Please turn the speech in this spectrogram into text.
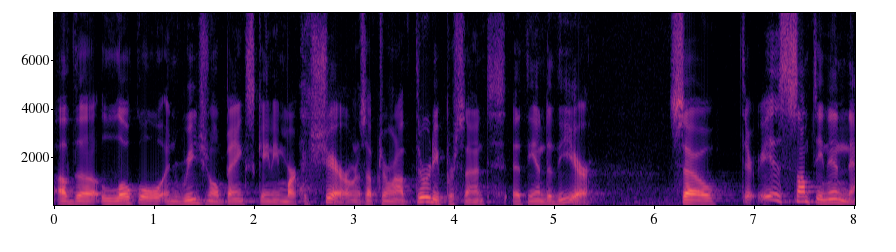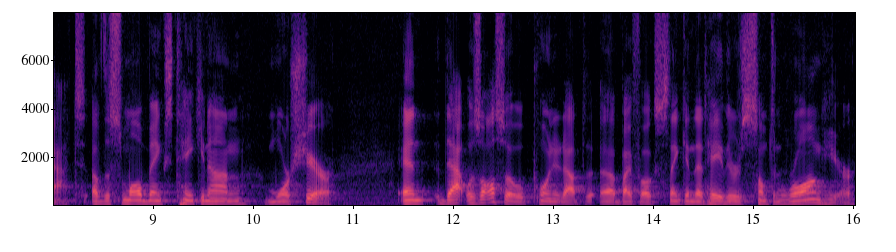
of the local and regional banks gaining market share, and it's up to around 30% at the end of the year. So there is something in that of the small banks taking on more share. And that was also pointed out uh, by folks thinking that, hey, there's something wrong here.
